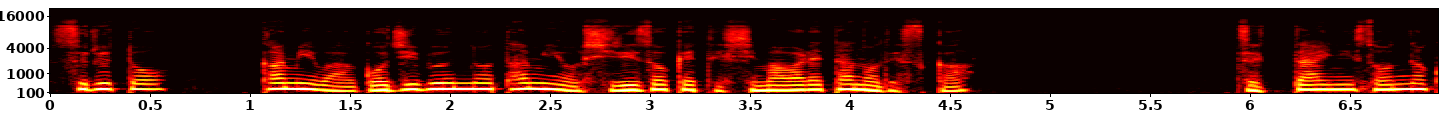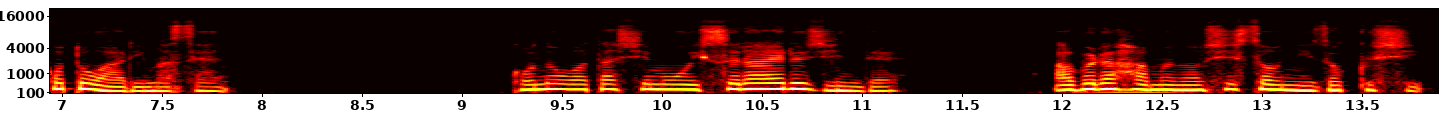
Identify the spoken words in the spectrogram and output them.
すると、神はご自分の民を退けてしまわれたのですか？絶対にそんなことはありません。この私もイスラエル人で、アブラハムの子孫に属し、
